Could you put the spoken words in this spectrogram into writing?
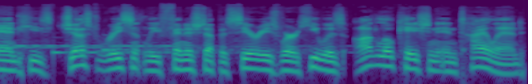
and he's just recently finished up a series where he was on location in Thailand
